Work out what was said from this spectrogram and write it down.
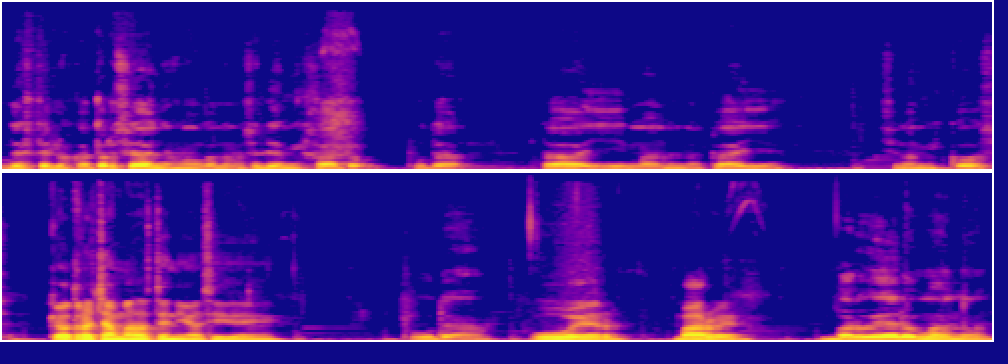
Desde los 14 años, cuando me salí de mi jato, puta, estaba ahí, mano, en la calle, haciendo mis cosas. ¿Qué otras chambas has tenido así de Puta, Uber, Barber? barbero, mano.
